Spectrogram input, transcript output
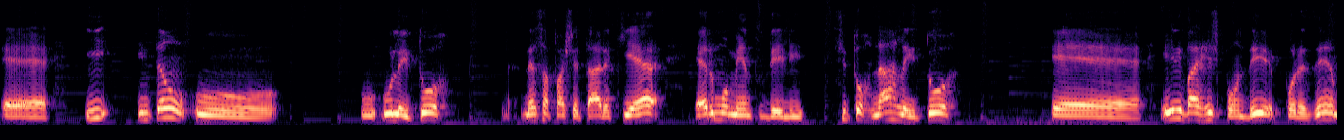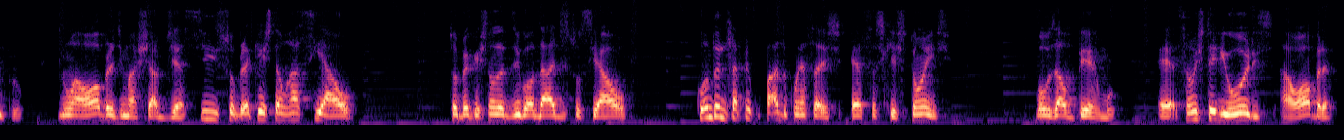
É, e então o, o, o, leitor, nessa faixa etária, que é, era o momento dele se tornar leitor, é, ele vai responder, por exemplo, numa obra de Machado de Assis sobre a questão racial, sobre a questão da desigualdade social. Quando ele está preocupado com essas, essas questões, vou usar o termo, é, são exteriores à obra,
